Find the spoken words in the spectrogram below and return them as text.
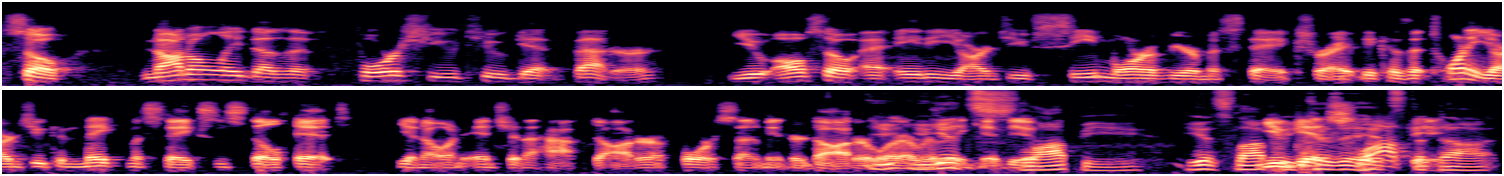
So not only does it force you to get better, you also at 80 yards you see more of your mistakes, right? Because at 20 yards you can make mistakes and still hit, you know, an inch and a half dot or a four centimeter dot or You, whatever you they give you. sloppy. You get sloppy You get because it hits sloppy. the dot.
